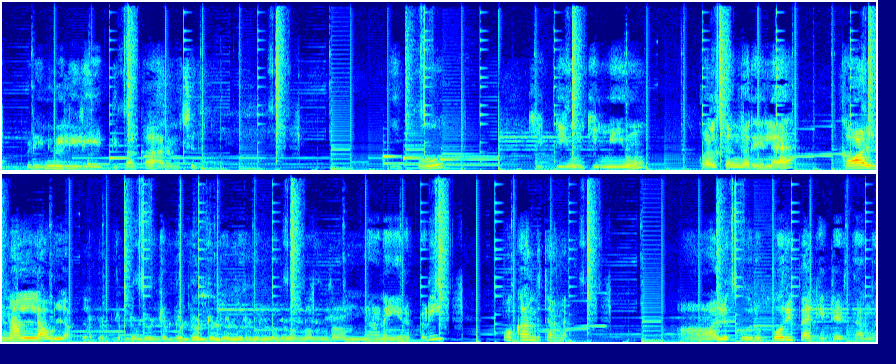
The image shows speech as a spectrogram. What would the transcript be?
அப்படின்னு வெளியில எட்டி பார்க்க ஆரம்பிச்சது. இப்போ கிட்டியும் கிம்மியும் குளத்தங்கரையில கால் நல்லா உள்ள நனையிறப்படி உக்காந்துட்டாங்க ஆளுக்கு ஒரு பொரி பாக்கெட் எடுத்தாங்க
